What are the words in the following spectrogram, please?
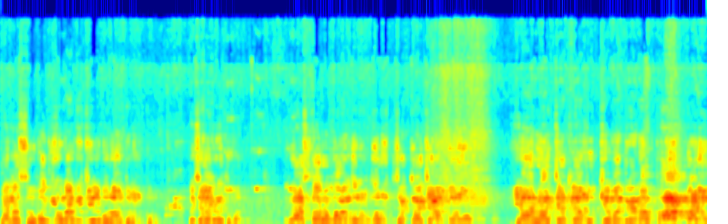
त्यांना सोबत घेऊन आम्ही जेल भरो आंदोलन करू. कशाला नाही तुम्हाला? रास्ता रोको आंदोलन करू चक्का जाम करू. या राज्यातल्या मुख्यमंत्र्यांना भाग पाडू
